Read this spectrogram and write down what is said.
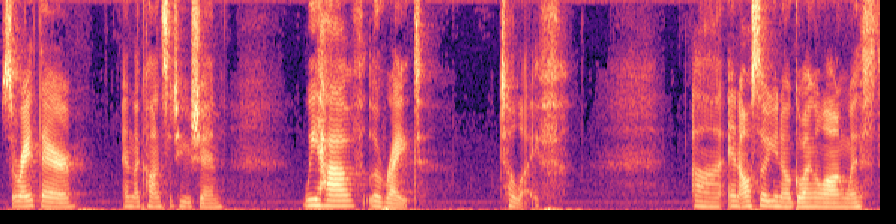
So, right there in the Constitution, we have the right to life. Uh, and also, you know, going along with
